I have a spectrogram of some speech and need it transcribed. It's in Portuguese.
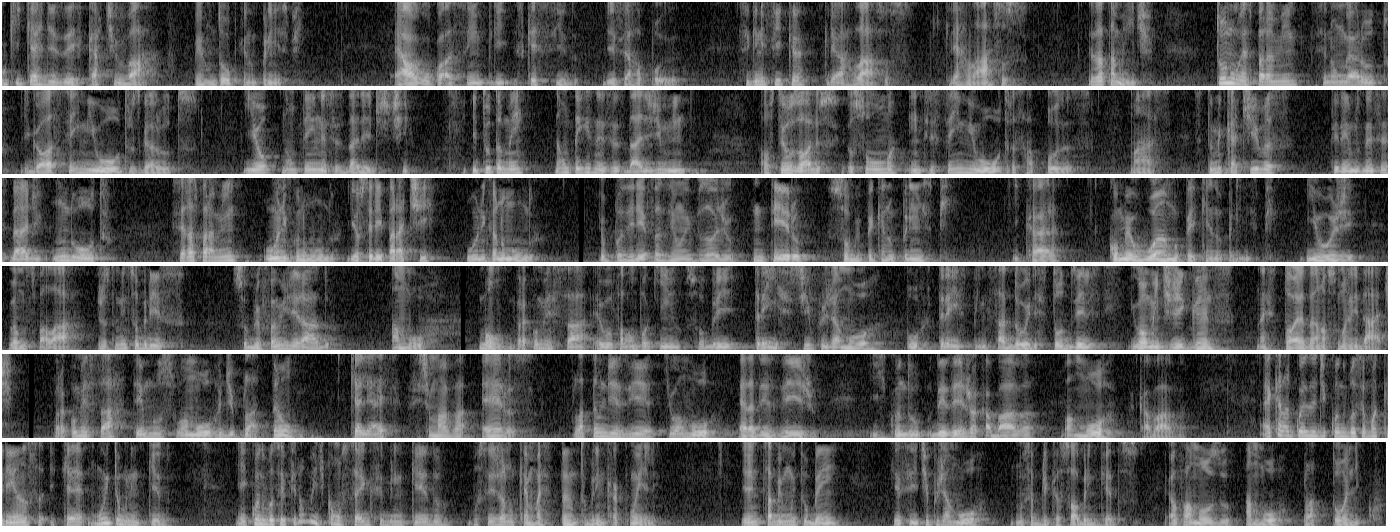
O que quer dizer cativar? perguntou o pequeno príncipe. É algo quase sempre esquecido, disse a raposa. Significa criar laços. Criar laços? Exatamente. Tu não és para mim senão um garoto, igual a cem mil outros garotos. E eu não tenho necessidade de ti. E tu também não tens necessidade de mim. Aos teus olhos, eu sou uma entre cem mil outras raposas. Mas, se tu me cativas, teremos necessidade um do outro. Serás para mim único no mundo, e eu serei para ti única no mundo. Eu poderia fazer um episódio inteiro sobre o Pequeno Príncipe. E cara, como eu amo o Pequeno Príncipe. E hoje vamos falar justamente sobre isso, sobre o famigerado amor. Bom, para começar, eu vou falar um pouquinho sobre três tipos de amor por três pensadores, todos eles igualmente gigantes na história da nossa humanidade. Para começar, temos o amor de Platão, que aliás se chamava Eros. Platão dizia que o amor era desejo e que quando o desejo acabava, o amor acabava. É aquela coisa de quando você é uma criança e quer muito brinquedo. E aí, quando você finalmente consegue esse brinquedo, você já não quer mais tanto brincar com ele. E a gente sabe muito bem que esse tipo de amor não se aplica só a brinquedos. É o famoso amor platônico.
